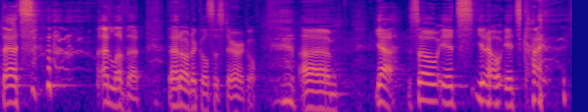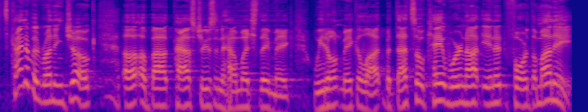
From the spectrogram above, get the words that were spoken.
That's, I love that. That article's hysterical. Um, yeah, so it's, you know, it's kind, it's kind of a running joke uh, about pastors and how much they make. We don't make a lot, but that's okay. We're not in it for the money.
